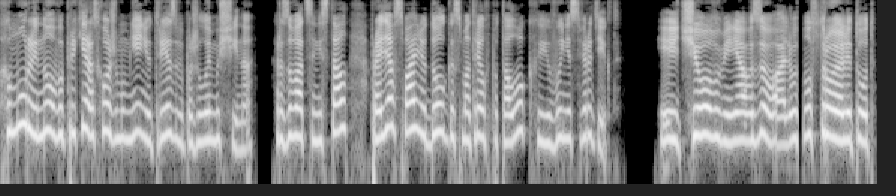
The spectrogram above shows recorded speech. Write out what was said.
хмурый, но, вопреки расхожему мнению, трезвый пожилой мужчина. Разуваться не стал, пройдя в спальню, долго смотрел в потолок и вынес вердикт. «И чё вы меня вызывали? Устроили тут?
